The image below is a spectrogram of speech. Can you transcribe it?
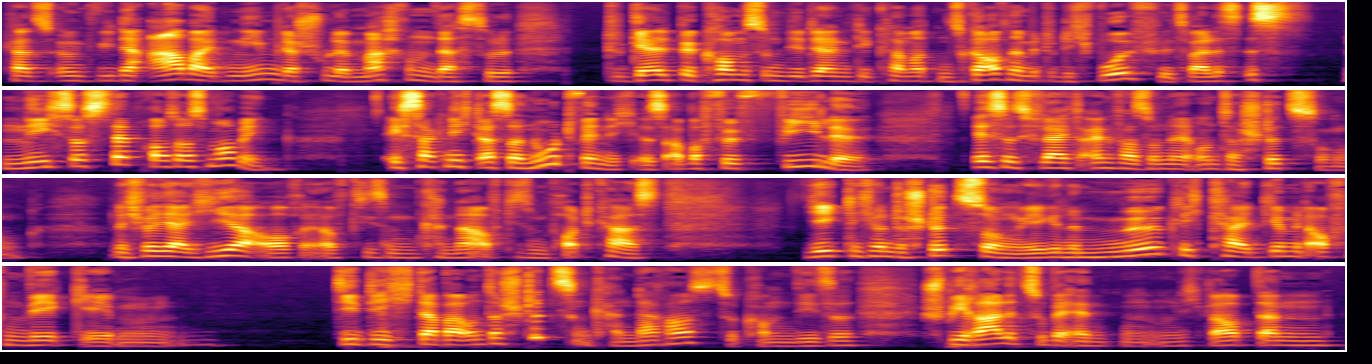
kannst du irgendwie eine Arbeit neben der Schule machen, dass du Geld bekommst, um dir dann die Klamotten zu kaufen, damit du dich wohlfühlst, weil es ist nächster Step raus aus Mobbing. Ich sage nicht, dass er notwendig ist, aber für viele ist es vielleicht einfach so eine Unterstützung. Und ich will ja hier auch auf diesem Kanal, auf diesem Podcast jegliche Unterstützung, jegliche Möglichkeit dir mit auf den Weg geben, die dich dabei unterstützen kann, da rauszukommen, diese Spirale zu beenden. Und ich glaube, dann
